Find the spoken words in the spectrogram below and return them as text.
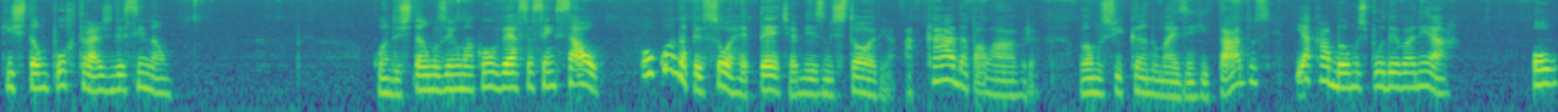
que estão por trás desse não. Quando estamos em uma conversa sem sal, ou quando a pessoa repete a mesma história a cada palavra, vamos ficando mais irritados e acabamos por devanear. Ou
